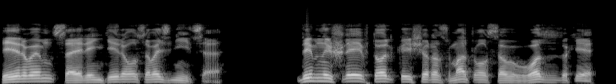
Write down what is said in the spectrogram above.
Первым сориентировался возница. Дымный шлейф только еще разматывался в воздухе,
